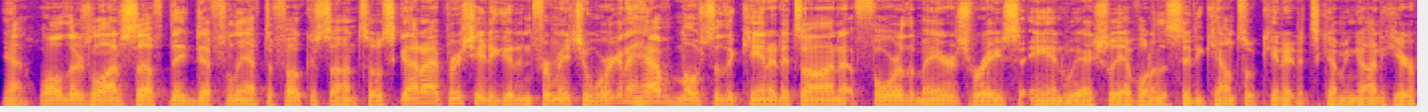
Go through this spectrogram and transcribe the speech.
Yeah, well, there's a lot of stuff they definitely have to focus on. So, Scott, I appreciate it. Good information. We're going to have most of the candidates on for the mayor's race, and we actually have one of the city council candidates coming on here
